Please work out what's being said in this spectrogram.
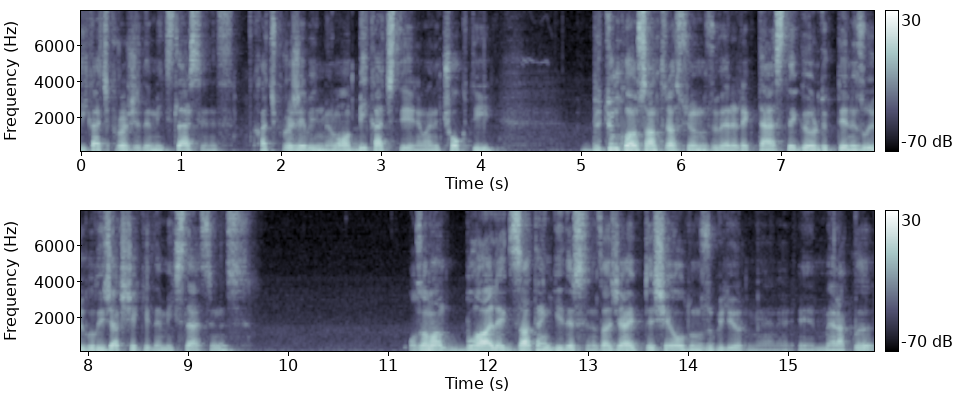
birkaç projede mixlerseniz kaç proje bilmiyorum ama birkaç diyelim hani çok değil. Bütün konsantrasyonunuzu vererek derste gördüklerinizi uygulayacak şekilde mixlersiniz. O zaman bu hale zaten gelirsiniz. Acayip de şey olduğunuzu biliyorum yani. E, meraklı,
